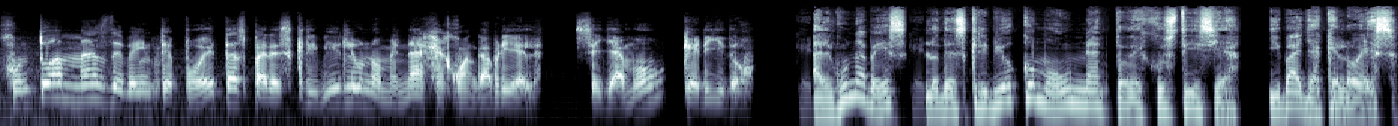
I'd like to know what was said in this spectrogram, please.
juntó a más de 20 poetas para escribirle un homenaje a Juan Gabriel. Se llamó Querido. Alguna vez lo describió como un acto de justicia, y vaya que lo es.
